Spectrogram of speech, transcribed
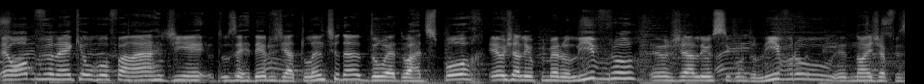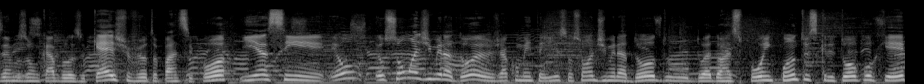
É óbvio, né, que eu vou falar de dos Herdeiros de Atlântida, do Eduardo Spohr. Eu já li o primeiro livro, eu já li o segundo livro, e nós já fizemos um cabuloso cast, o Vilton participou. E assim, eu, eu sou um admirador, eu já comentei isso, eu sou um admirador do, do Eduardo Spohr enquanto escritor, porque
